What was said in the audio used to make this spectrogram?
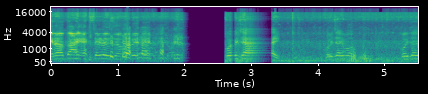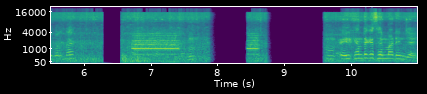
এরাও তো অ্যাক্সিডেন্ট হয়েছে কই যাই? কই যাইব কই যাই বলতে? এইখান থেকে সেন্ট মার্টিন যাই।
